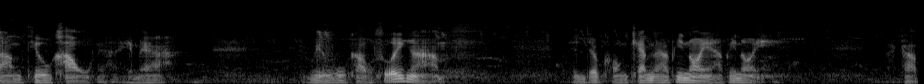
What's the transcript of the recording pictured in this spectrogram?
ตามทิวเขานะฮะเห็นไหมฮะวิวภูเขาสวยงาม เห็นเจ้าของแคมป์นะครับพี่หน่อยครับพี่หน่อยนะครับ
